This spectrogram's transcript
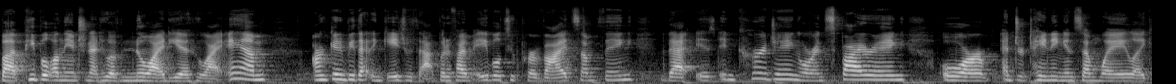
but people on the internet who have no idea who I am aren't going to be that engaged with that. But if I'm able to provide something that is encouraging or inspiring or entertaining in some way, like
